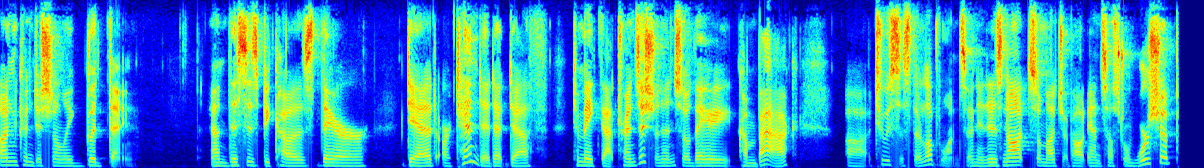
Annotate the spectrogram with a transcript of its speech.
unconditionally good thing. And this is because their dead are tended at death to make that transition. And so they come back uh, to assist their loved ones. And it is not so much about ancestral worship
